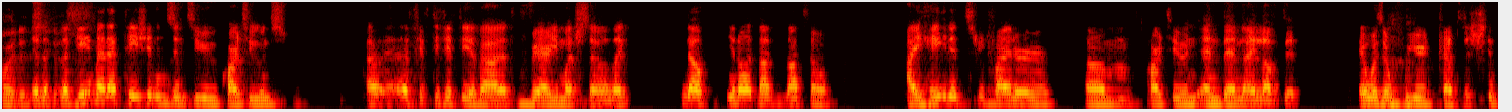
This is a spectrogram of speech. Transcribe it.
Oh, I didn't the, see the this. game adaptations into cartoons uh, uh, 50-50 about it very much so like no you know what not not so i hated street fighter um cartoon and then i loved it it was a weird transition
